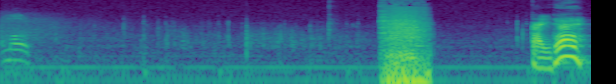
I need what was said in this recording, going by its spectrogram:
Có một cày thế dân chơi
